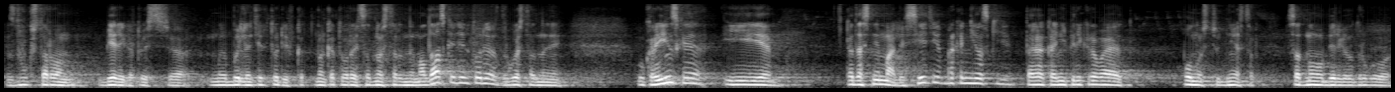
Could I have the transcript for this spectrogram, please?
с двух сторон берега. То есть э, мы были на территории, на которой с одной стороны молдавская территория, с другой стороны украинская. И когда снимали сети браконьерские, так как они перекрывают полностью Днестр с одного берега до другого,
